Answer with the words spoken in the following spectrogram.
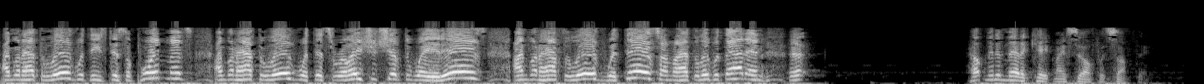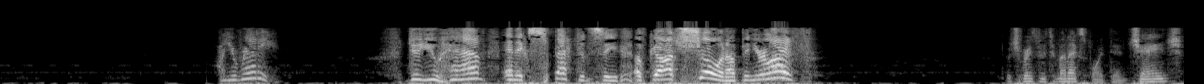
I'm going to have to live with these disappointments. I'm going to have to live with this relationship the way it is. I'm going to have to live with this. I'm going to have to live with that. And uh, help me to medicate myself with something. Are you ready? Do you have an expectancy of God showing up in your life? Which brings me to my next point then. Change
